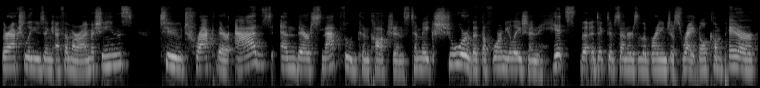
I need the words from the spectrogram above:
they're actually using fMRI machines to track their ads and their snack food concoctions to make sure that the formulation hits the addictive centers of the brain just right. They'll compare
